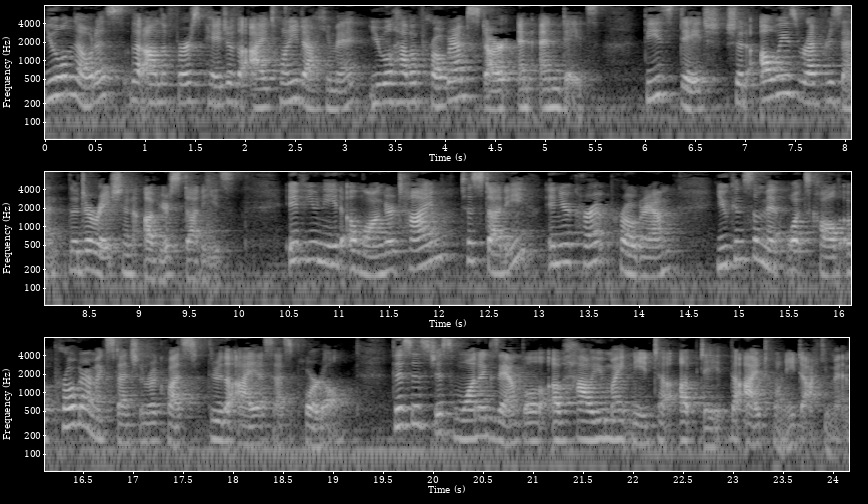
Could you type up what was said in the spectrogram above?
You will notice that on the first page of the I-20 document, you will have a program start and end dates. These dates should always represent the duration of your studies. If you need a longer time to study in your current program, you can submit what's called a program extension request through the ISS portal. This is just one example of how you might need to update the I-20 document.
